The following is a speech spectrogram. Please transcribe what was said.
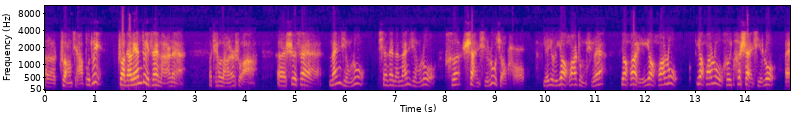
呃装甲部队，装甲连队在哪儿呢？我听老人说啊，呃，是在南京路，现在的南京路和山西路交口，也就是耀华中学、耀华里、耀华路、耀华路和和山西路，哎，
